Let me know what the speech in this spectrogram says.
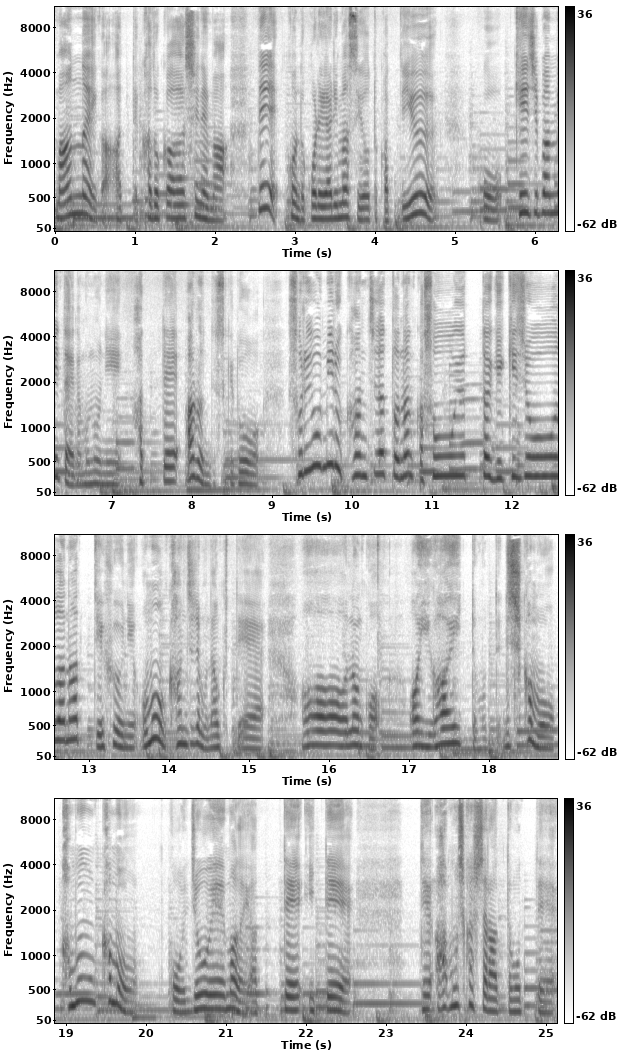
まあ、案内があって角川シネマで今度これやりますよとかっていうこう掲示板みたいなものに貼ってあるんですけどそれを見る感じだとなんかそういった劇場だなっていう風に思う感じでもなくてあーなんかあ意外って思って。でしかも「カモンカモン」こう上映まだやっていてであもしかしたらって思って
